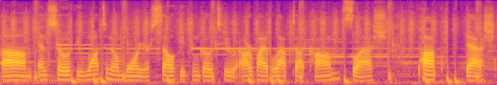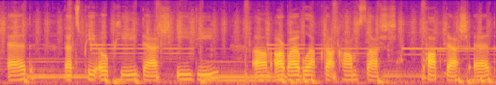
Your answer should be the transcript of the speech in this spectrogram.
Um, and so if you want to know more yourself, you can go to ourbibleapp.com slash pop-ed. That's P-O-P-E-D. Um, ourbibleapp.com slash pop-ed.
